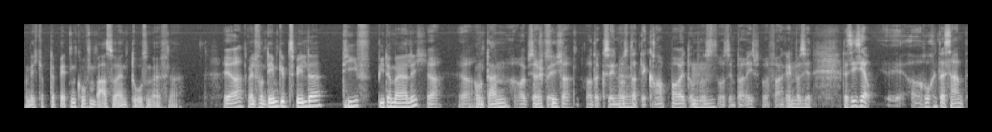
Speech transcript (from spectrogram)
Und ich glaube, der Bettenkofen war so ein Dosenöffner. Ja. Weil von dem gibt es Bilder, tief, biedermeierlich. Ja. Ja, und, und dann ein halbes Jahr später hat er gesehen, was der Dekamp malt und mhm. was, was in Paris, bei Frankreich mhm. passiert. Das ist ja äh, hochinteressant.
